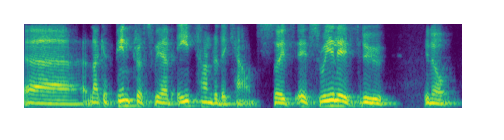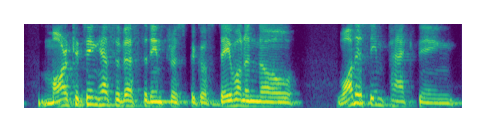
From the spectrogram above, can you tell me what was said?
uh, like at Pinterest, we have 800 accounts. So it's it's really through you know marketing has a vested interest because they want to know what is impacting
